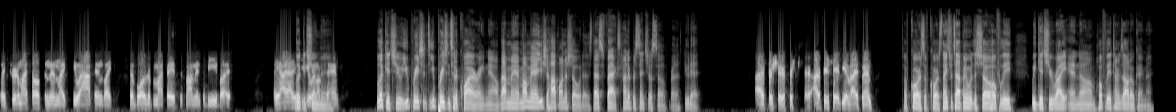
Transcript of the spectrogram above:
like true to myself, and then like see what happens? Like if it blows up in my face, it's not meant to be. But like, I, I Look at you, what I'm man. saying. Look at you. You preaching to, you preaching to the choir right now. That man, my man, you should hop on the show with us. That's facts. 100% yourself, bro. Do that. I for sure, for sure. I appreciate the advice, man. Of course, of course. Thanks for tapping in with the show. Hopefully we get you right and um hopefully it turns out okay, man.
